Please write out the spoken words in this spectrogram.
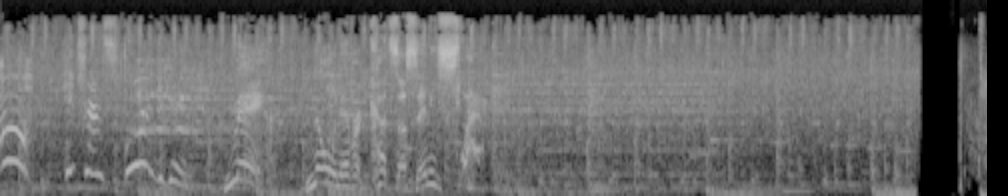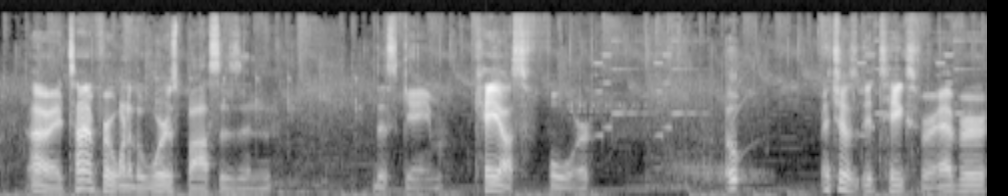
Oh, he transformed again. Man, no one ever cuts us any slack. Alright, time for one of the worst bosses in this game. Chaos 4. It just, it takes forever.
